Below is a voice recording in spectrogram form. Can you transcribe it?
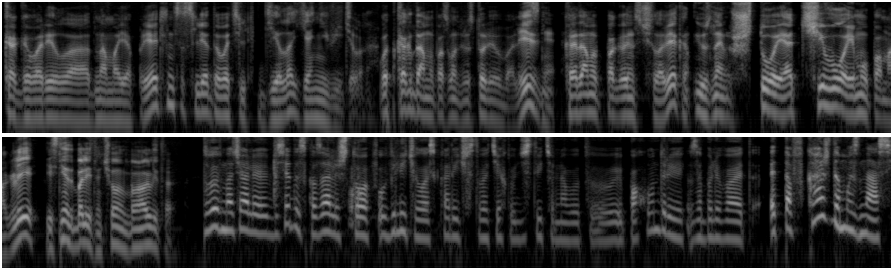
Как говорила одна моя приятельница, следователь, дело я не видела. Вот когда мы посмотрим историю болезни, когда мы поговорим с человеком и узнаем, что и от чего ему помогли, если нет болезни, чего ему помогли-то? Вы в начале беседы сказали, что увеличилось количество тех, кто действительно вот э, ипохондрией заболевает. Это в каждом из нас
